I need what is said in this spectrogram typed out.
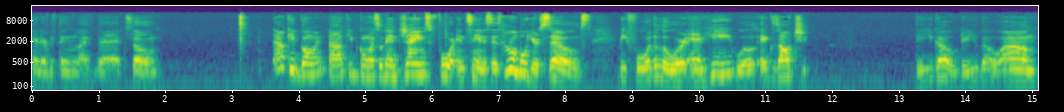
and everything like that. So I'll keep going. I'll keep going. So then James 4 and 10 it says, Humble yourselves before the Lord, and he will exalt you. There you go. There you go. Um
